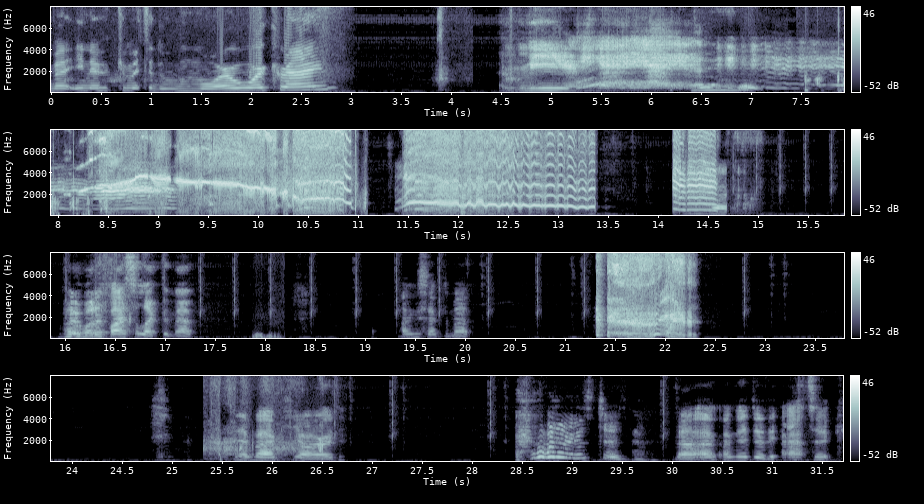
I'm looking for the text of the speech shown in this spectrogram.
But you know who committed more war crime? Me. Wait, what if I select the map? I can select the map. the backyard. What are? Nah, I'm, I'm gonna do the attic.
